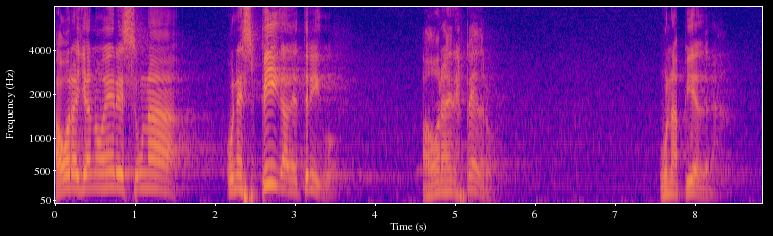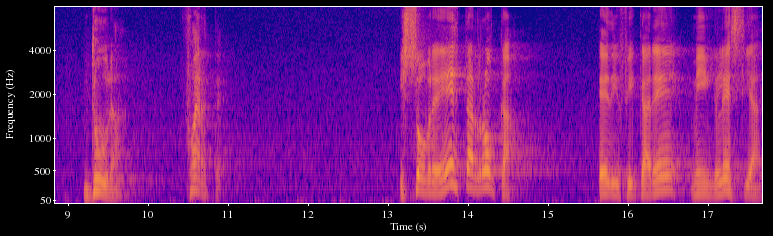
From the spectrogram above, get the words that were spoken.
Ahora ya no eres una, una espiga de trigo. Ahora eres Pedro. Una piedra dura, fuerte. Y sobre esta roca edificaré mi iglesia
